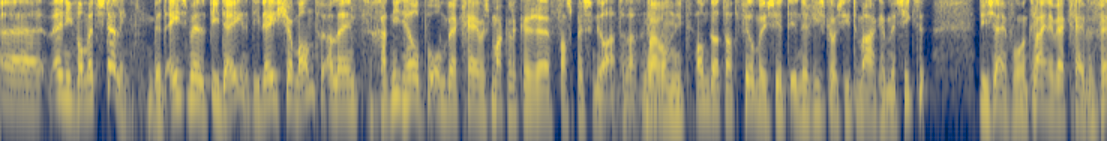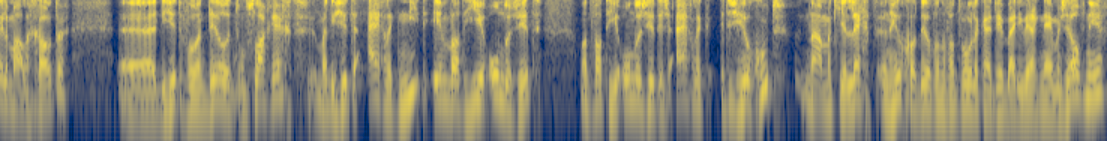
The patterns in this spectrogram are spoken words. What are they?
uh, in ieder geval met de stelling. Ik ben het eens met het idee. Het idee is charmant. Alleen het gaat niet helpen om werkgevers makkelijker uh, vast personeel aan te laten nemen. Waarom niet? Omdat dat veel meer zit in de risico's die te maken hebben met ziekte. Die zijn voor een kleine werkgever vele malen groter. Uh, die zitten voor een deel in het ontslagrecht. Maar die zitten eigenlijk niet in wat hieronder zit. Want wat hieronder zit is eigenlijk, het is heel goed. Namelijk je legt een heel groot deel van de verantwoordelijkheid weer bij die werknemer zelf neer.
